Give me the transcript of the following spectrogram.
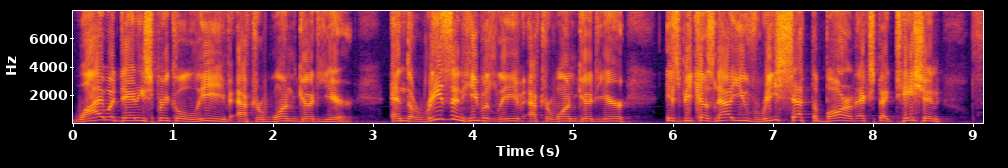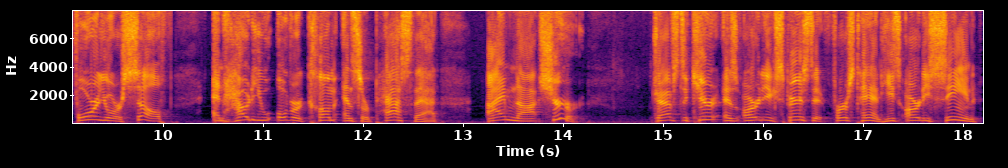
why would Danny Sprinkle leave after one good year? And the reason he would leave after one good year is because now you've reset the bar of expectation for yourself. And how do you overcome and surpass that? I'm not sure. Travis DeCuire has already experienced it firsthand. He's already seen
